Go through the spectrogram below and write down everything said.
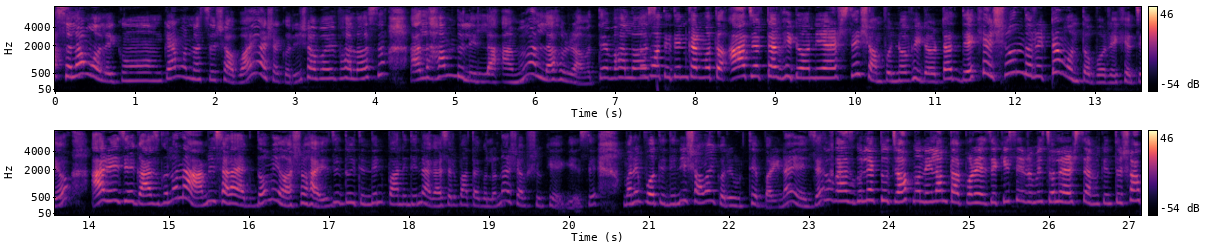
আসসালামু আলাইকুম। কেমন আছো সবাই? আশা করি সবাই ভালো আছো। আলহামদুলিল্লাহ, আমিও আল্লাহর রহমতে ভালো আছি। প্রতিদিনকার মতো আজ একটা ভিডিও নিয়ে আসছি। সম্পূর্ণ ভিডিওটা দেখে সুন্দর একটা মন্তব্য রেখে যেও। আর এই যে গাছগুলো না, আমি ছাড়া একদমই অসহায়। যে দুই, তিন দিন পানি দিন না, গাছের পাতাগুলো না সব শুকিয়ে গিয়েছে। মানে প্রতিদিনই সময় করে উঠতে পারি না এই যে। গাছগুলো একটু যত্ন নিলাম, তারপরে এই যে কিচেন রুমে চলে আসছে। আমি কিন্তু সব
